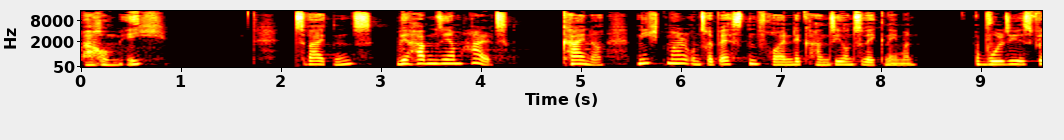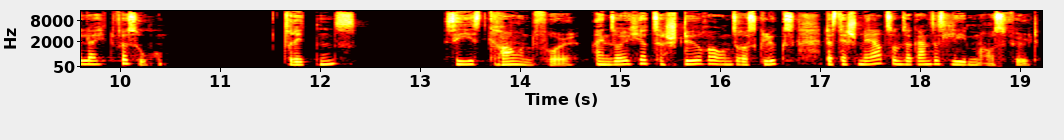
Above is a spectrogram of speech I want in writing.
warum ich? Zweitens, wir haben sie am Hals. Keiner, nicht mal unsere besten Freunde kann sie uns wegnehmen, obwohl sie es vielleicht versuchen. Drittens, sie ist grauenvoll, ein solcher Zerstörer unseres Glücks, dass der Schmerz unser ganzes Leben ausfüllt.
